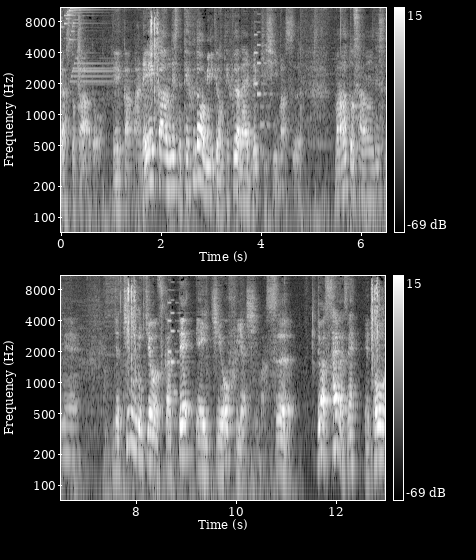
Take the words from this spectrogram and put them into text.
ラストカード霊感。あ霊感ですね。手札を見るけども手札ないので消します。まああと3ですね。じゃあ地に道を使ってえ1を増やします。では最後ですね。え統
